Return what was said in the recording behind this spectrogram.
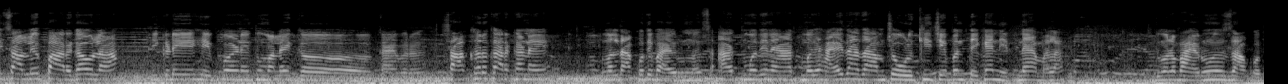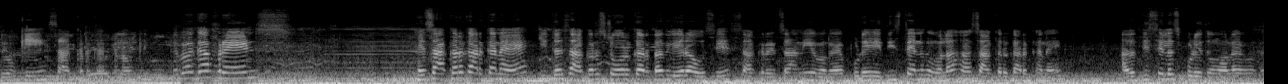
आम्ही चाललोय पारगावला. तिकडे हे पण आहे तुम्हाला एक काय बरं साखर कारखाना आहे. तुम्हाला दाखवते बाहेरूनच. आतमध्ये नाही आतमध्ये आहेत दादा आमच्या ओळखीचे पण ते काय नेत नाही आम्हाला. तुम्हाला बाहेरूनच दाखवते ओके? साखर कारखाना ओके. हे बघा फ्रेंड्स हे साखर कारखाना आहे. जिथं साखर स्टोअर करतात वेअर हाऊसेस साखरेचा. आणि हे बघा पुढे हे दिसतंय ना तुम्हाला हा साखर कारखाना आहे. आता दिसेलच पुढे तुम्हाला हे बघा.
